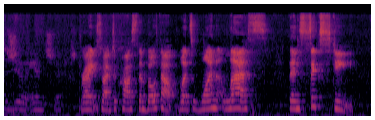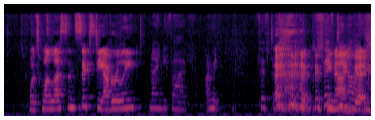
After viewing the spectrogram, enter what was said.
the 0 and 6. Right, so I have to cross them both out. What's one less than 60? What's one less than 60, Everly? 95. I mean, 59. 59, good.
